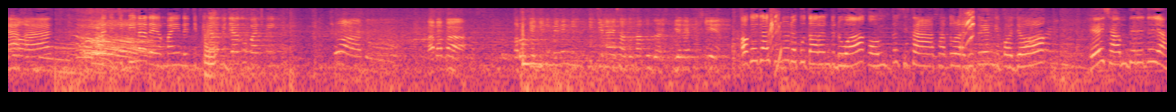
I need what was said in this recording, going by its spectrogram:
Ya kan? Ada Cipina deh yang main deh. Cipina lebih jago pasti. Waduh. Gak apa-apa. Kalau kayak gini mending di- dicicil aja satu-satu guys biar efisien. Oke guys, ini udah putaran kedua. Kalau itu sisa satu lagi tuh yang di pojok. Eh, hampir itu ya.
